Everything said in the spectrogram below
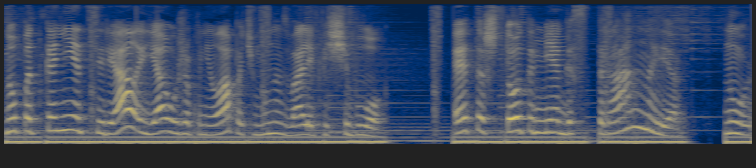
Но под конец сериала я уже поняла, почему назвали пищеблок. Это что-то мега странное. Ну,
